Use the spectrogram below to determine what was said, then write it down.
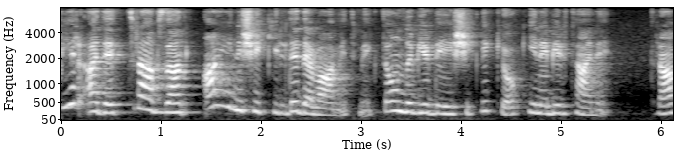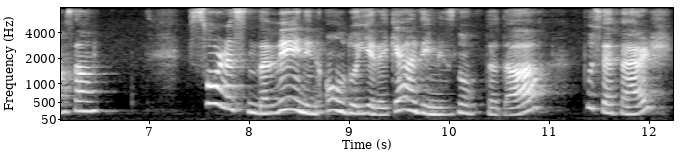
bir adet trabzan aynı şekilde devam etmekte. Onda bir değişiklik yok. Yine bir tane trabzan. Sonrasında V'nin olduğu yere geldiğimiz noktada bu sefer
